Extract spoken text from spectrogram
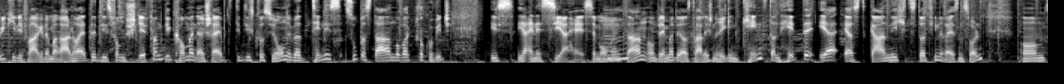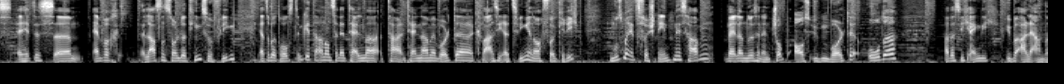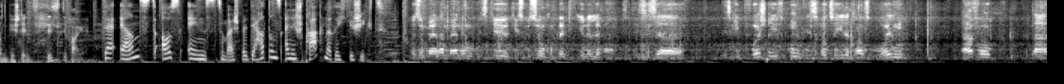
Tricky die Frage der Moral heute, die ist vom Stefan gekommen. Er schreibt, die Diskussion über Tennis-Superstar Novak Djokovic ist ja eine sehr heiße momentan. Und wenn man die australischen Regeln kennt, dann hätte er erst gar nicht dorthin reisen sollen. Und er hätte es ähm, einfach lassen sollen, dorthin zu fliegen. Er hat es aber trotzdem getan und seine Teilma Teil- Teilnahme wollte er quasi erzwingen, auch vor Gericht. Muss man jetzt Verständnis haben, weil er nur seinen Job ausüben wollte oder hat er sich eigentlich über alle anderen gestellt? Das ist die Frage. Der Ernst aus Enns zum Beispiel, der hat uns eine Sprachnachricht geschickt. Also meiner Meinung nach ist die Diskussion komplett irrelevant. Das ist, äh, es gibt Vorschriften, es hat sich jeder dran zu wollen. Einfach, nein,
